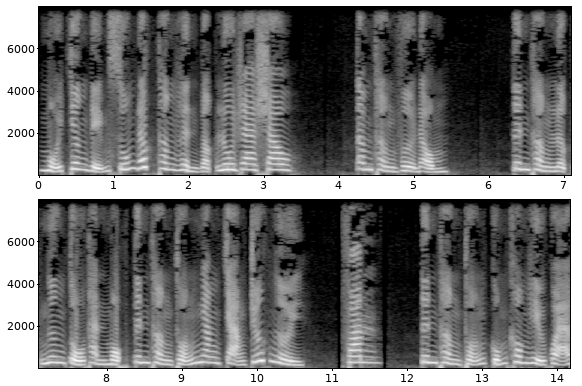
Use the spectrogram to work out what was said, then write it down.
Mũi chân điểm xuống đất thân hình bật lui ra sau. Tâm thần vừa động. Tinh thần lực ngưng tụ thành một tinh thần thuẫn ngăn chặn trước người. Phanh. Tinh thần thuẫn cũng không hiệu quả,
